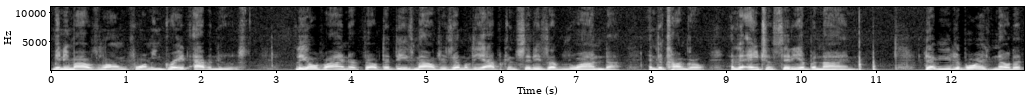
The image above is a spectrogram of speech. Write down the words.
many miles long, forming great avenues. Leo Wiener felt that these mounds resembled the African cities of Luanda in the Congo and the ancient city of Benin. W. Du Bois noted,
